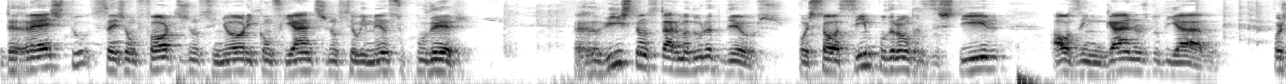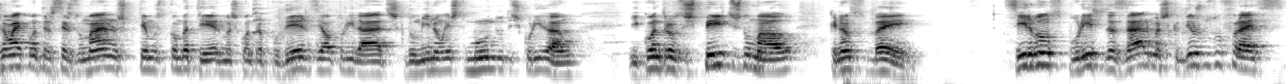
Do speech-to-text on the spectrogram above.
De resto, sejam fortes no Senhor e confiantes no seu imenso poder. Revistam-se da armadura de Deus pois só assim poderão resistir aos enganos do diabo. Pois não é contra seres humanos que temos de combater, mas contra poderes e autoridades que dominam este mundo de escuridão e contra os espíritos do mal que não se veem. Sirvam-se, por isso, das armas que Deus vos oferece,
